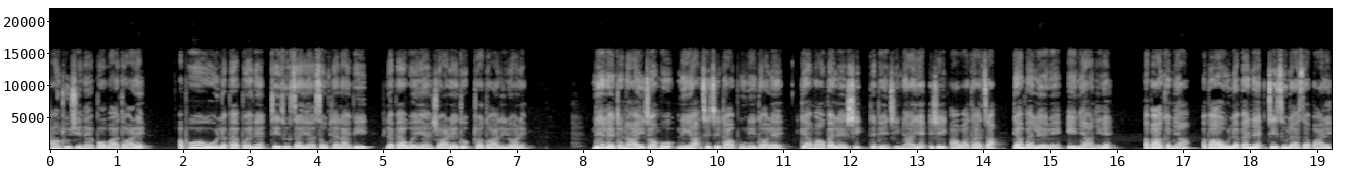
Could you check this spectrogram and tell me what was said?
အောင်ထူးရှင်နဲ့ပေါ်ပါသွားတယ်အဖိုးကိုလက်ဖက်ပွဲနဲ့ကျေးဇူးဆက်ရန်ဆုံးဖြတ်လိုက်ပြီးလက်ဖက်ဝယ်ရန်ရွာထဲသို့ထွက်သွားလေတော့တယ်နေ့လယ်တနာရီကျော်မှုနေရချစ်ချစ်တောက်ပူနေတော့လဲကံပေါင်ပက်လဲရှိတစ်ပင်ကြီးများရဲ့အရေးအာဝါဒကြောင့်ကံပက်လဲတွင်အေးမြနေတယ် အဘခမအဘကိုလက်ဖက်နဲ့ကျေးဇူးလာဆက်ပါတယ်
